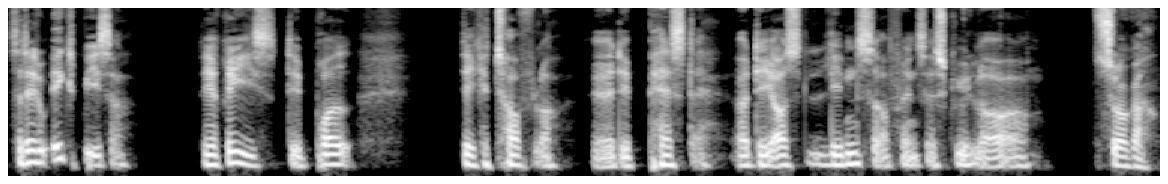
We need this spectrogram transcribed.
Så det du ikke spiser, det er ris, det er brød, det er kartofler, øh, det er pasta, og det er også linser for en sags skyld, og Sukker.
